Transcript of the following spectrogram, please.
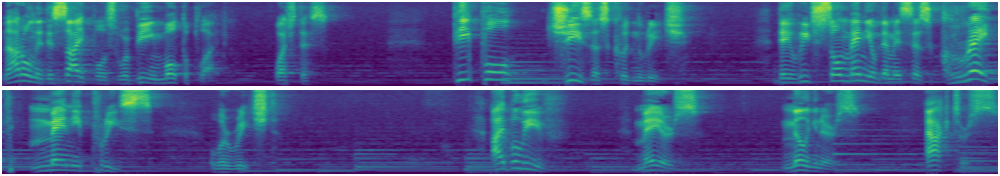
not only disciples were being multiplied. Watch this. People Jesus couldn't reach. They reached so many of them, it says great many priests were reached. I believe mayors, millionaires, actors,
